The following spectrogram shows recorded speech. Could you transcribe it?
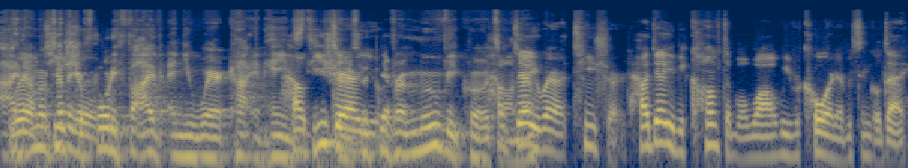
I, Wear I'm a upset that you're 45 and you wear Cotton Hanes How t-shirts with different movie quotes on. How dare them. you wear a t-shirt? How dare you be comfortable while we record every single day?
